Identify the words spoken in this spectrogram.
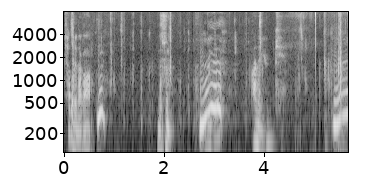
차돌에다가 음. 무슨 음. 안에 육회 음.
